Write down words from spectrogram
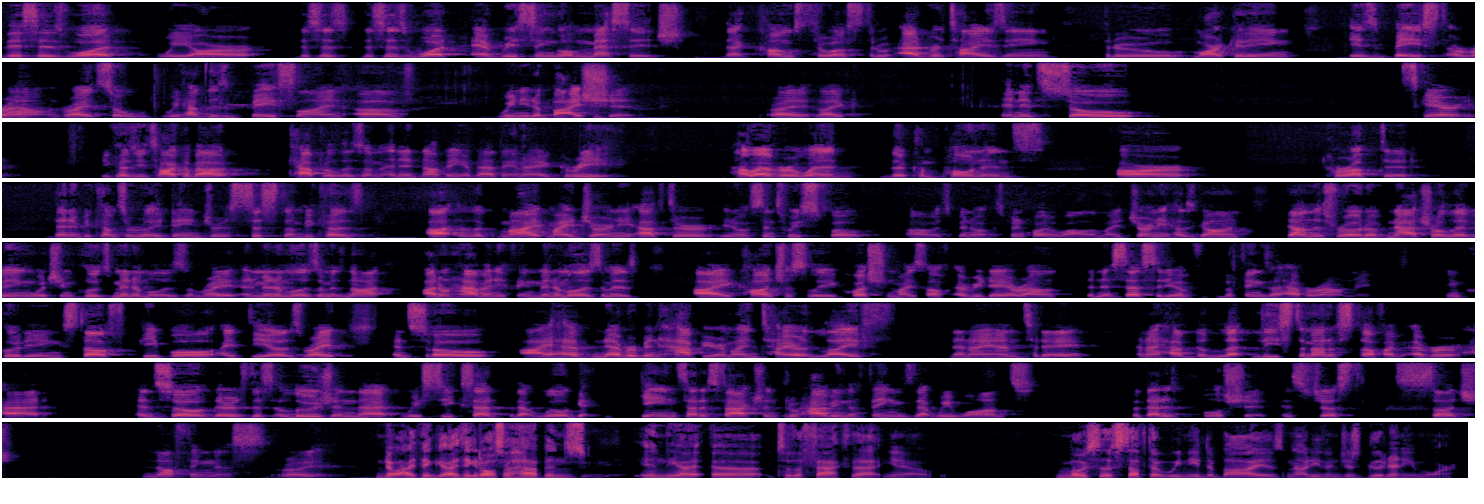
this is what we are this is this is what every single message that comes to us through advertising through marketing is based around right? So we have this baseline of we need to buy shit right? Like and it's so scary because you talk about capitalism and it not being a bad thing and i agree. However when the components are corrupted then it becomes a really dangerous system because I, look my my journey after you know since we spoke um, it's been it's been quite a while and my journey has gone down this road of natural living which includes minimalism right? And minimalism is not i don't have anything. Minimalism is i consciously question myself every day around the necessity of the things i have around me including stuff people ideas right? And so i have never been happier in my entire life than i am today and I have the le- least amount of stuff I've ever had. And so there's this illusion that we seek sat- that we'll get gain satisfaction through having the things that we want, but that is bullshit. It's just such nothingness, right? No, I think I think it also happens in the uh, to the fact that you know most of the stuff that we need to buy is not even just good anymore.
